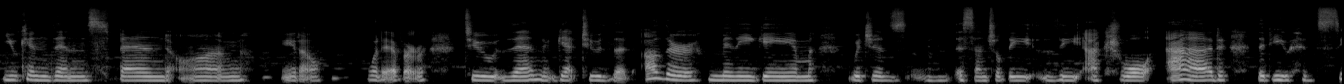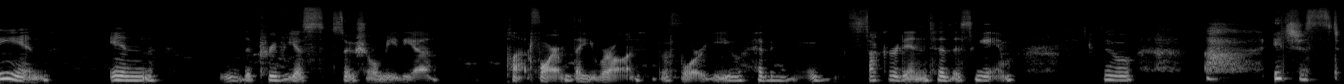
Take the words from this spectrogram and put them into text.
you can then spend on, you know, whatever to then get to the other mini game, which is essentially the actual ad that you had seen in the previous social media platform that you were on before you had suckered into this game. So it's just,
